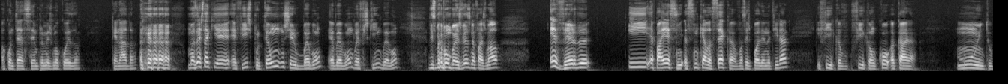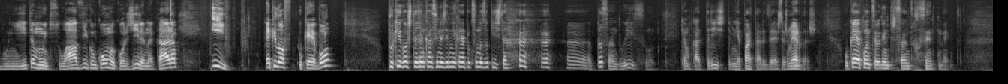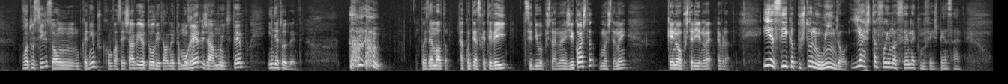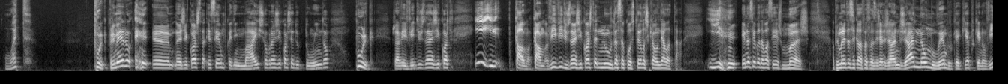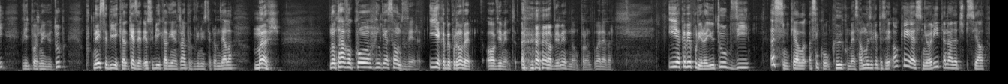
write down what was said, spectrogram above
acontece sempre a mesma coisa, que é nada. mas esta aqui é, é fixe porque tem um, um cheiro bem bom, é bem bom, bem fresquinho, bem bom. Disse bem bom bem às vezes, não faz mal é verde e epá, é assim, assim que ela seca, vocês podem atirar e fica, ficam com a cara muito bonita, muito suave, ficam com uma cor gira na cara e é peel-off, o que é bom, porque eu gosto de arrancar cenas da minha cara porque sou masoquista. Passando isso, que é um bocado triste da minha parte estar a dizer estas merdas, o que aconteceu de interessante recentemente? Vou tossir só um, um bocadinho, porque, como vocês sabem, eu estou literalmente a morrer já há muito tempo ainda estou doente. pois é, malta. Acontece que a TVI decidiu apostar na Angie Costa, mas também quem não apostaria, não é? É verdade. E a SIC apostou no Windows. E esta foi uma cena que me fez pensar: What? Porque, primeiro, a Angie Costa, esse é um bocadinho mais sobre a Angie Costa do que do Windows, porque já vi vídeos da Angie Costa. E, e Calma, calma. Vi vídeos da Angie Costa no Dança com as Estrelas, que é onde ela está. E eu não sei quanto a vocês, mas a primeira dança que ela foi fazer já, já, já não me lembro o que é que é, porque eu não vi. Vi depois no YouTube, porque nem sabia que ela, Quer dizer, eu sabia que ela ia entrar porque vi no Instagram dela, mas não estava com intenção de ver. E acabei por não ver, obviamente. obviamente não, pronto, whatever. E acabei por ir ao YouTube, vi. Assim que ela, assim que começa a música, pensei, ok, é a senhorita, nada de especial.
